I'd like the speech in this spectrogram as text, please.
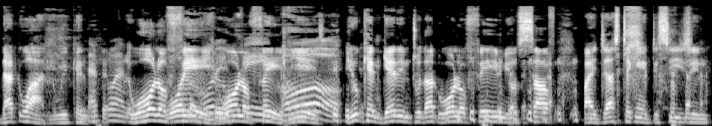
That one, we can, That one. wall of Wall of fame, fame. wall of Fame. fame, Oh. yes. You can get into that wall of fame yourself by just taking a decision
